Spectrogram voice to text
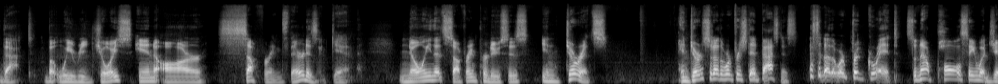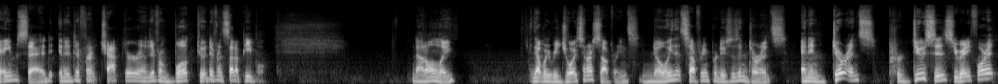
that, but we rejoice in our sufferings. There it is again, knowing that suffering produces endurance. Endurance is another word for steadfastness. That's another word for grit. So now Paul's saying what James said in a different chapter, in a different book, to a different set of people. Not only that we rejoice in our sufferings, knowing that suffering produces endurance, and endurance produces, you ready for it?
